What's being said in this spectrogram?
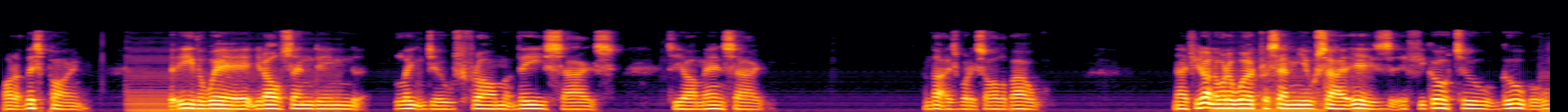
or at this point. But either way, you're all sending link juice from these sites to your main site. And that is what it's all about. Now if you don't know what a WordPress MU site is, if you go to Google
